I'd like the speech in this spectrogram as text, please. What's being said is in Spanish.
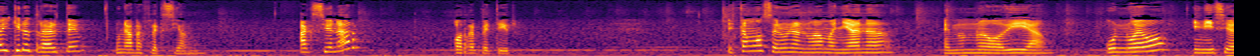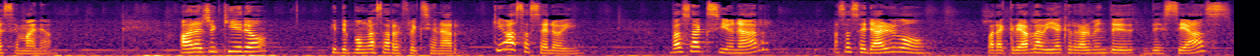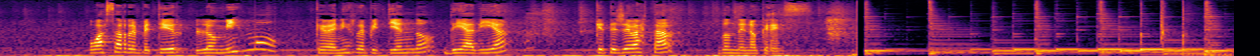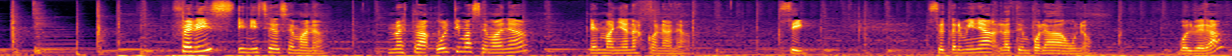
Hoy quiero traerte una reflexión. ¿Accionar o repetir? Estamos en una nueva mañana, en un nuevo día, un nuevo inicio de semana. Ahora yo quiero que te pongas a reflexionar. ¿Qué vas a hacer hoy? ¿Vas a accionar? ¿Vas a hacer algo para crear la vida que realmente deseas? ¿O vas a repetir lo mismo que venís repitiendo día a día que te lleva a estar donde no querés? Feliz inicio de semana. Nuestra última semana en Mañanas con Ana. Sí, se termina la temporada 1. ¿Volverá?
